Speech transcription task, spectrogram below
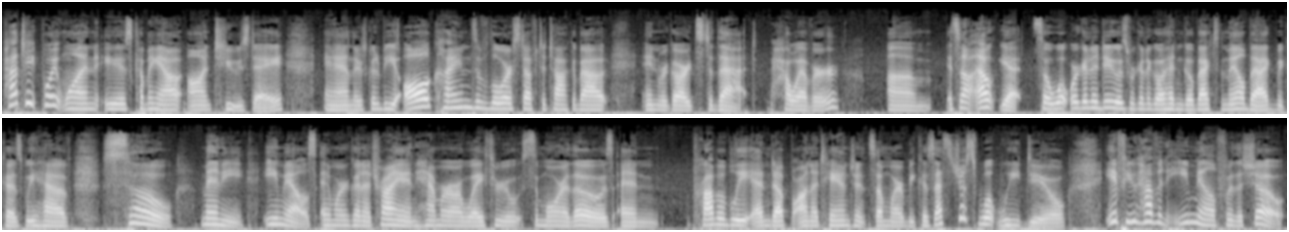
patch 8.1 is coming out on Tuesday, and there's going to be all kinds of lore stuff to talk about in regards to that. However, um, it's not out yet. So what we're going to do is we're going to go ahead and go back to the mailbag because we have so many emails, and we're going to try and hammer our way through some more of those and probably end up on a tangent somewhere because that's just what we do. If you have an email for the show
